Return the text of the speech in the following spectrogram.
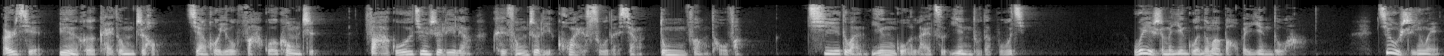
而且运河开通之后，将会由法国控制，法国军事力量可以从这里快速的向东方投放，切断英国来自印度的补给。为什么英国那么宝贝印度啊？就是因为。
